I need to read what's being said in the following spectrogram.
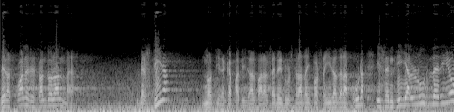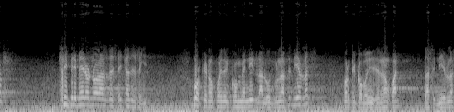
de las cuales estando el alma vestida, no tiene capacidad para ser ilustrada y poseída de la pura y sencilla luz de Dios si primero no las desecha de seguir. Porque no pueden convenir la luz con las tinieblas, porque como dice San Juan, las tinieblas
